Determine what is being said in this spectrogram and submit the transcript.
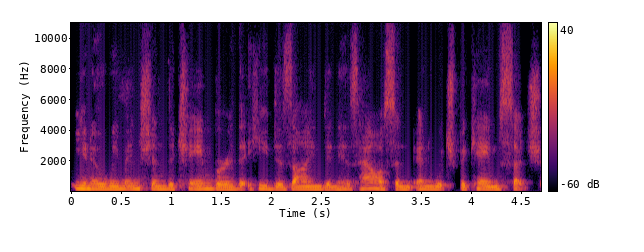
you know we mentioned the chamber that he designed in his house and, and which became such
